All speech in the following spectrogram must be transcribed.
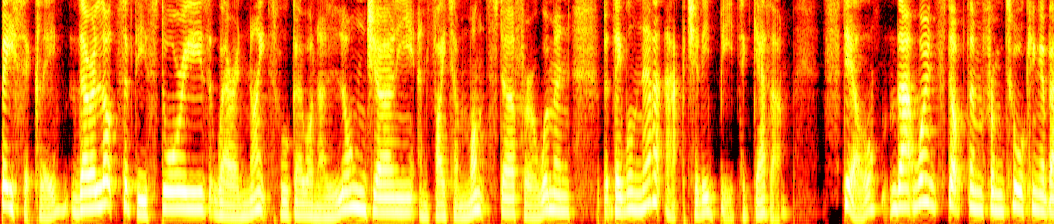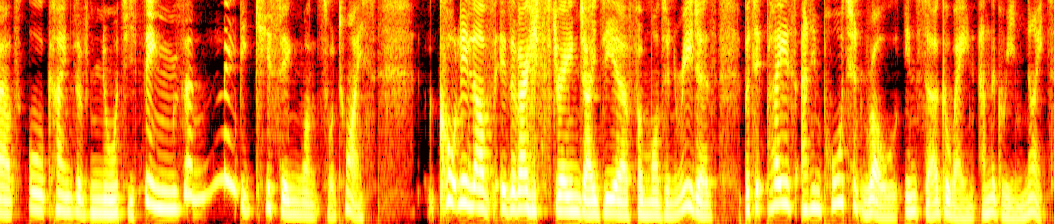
Basically, there are lots of these stories where a knight will go on a long journey and fight a monster for a woman, but they will never actually be together. Still, that won't stop them from talking about all kinds of naughty things and maybe kissing once or twice. Courtly love is a very strange idea for modern readers, but it plays an important role in Sir Gawain and the Green Knight,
